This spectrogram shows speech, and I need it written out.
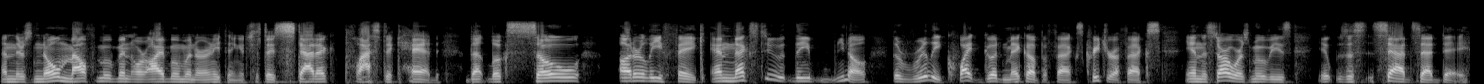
and there's no mouth movement or eye movement or anything. It's just a static plastic head that looks so utterly fake. And next to the, you know, the really quite good makeup effects, creature effects in the Star Wars movies, it was a sad, sad day.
